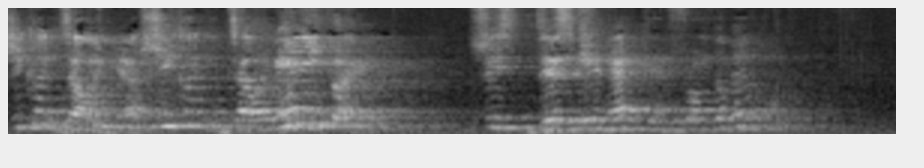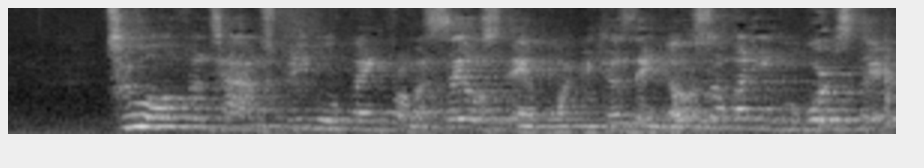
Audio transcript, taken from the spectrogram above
She couldn't tell him yes. She couldn't tell him anything. She's disconnected from the middle. Too often times people think from a sales standpoint because they know somebody who works there,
